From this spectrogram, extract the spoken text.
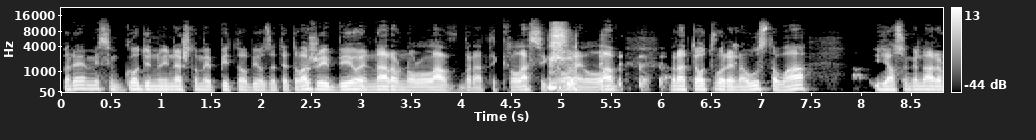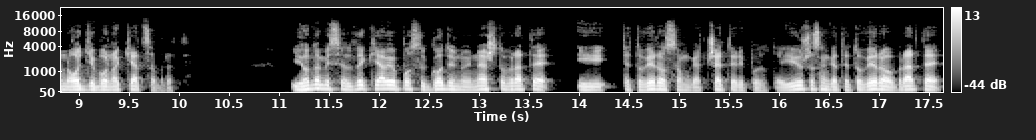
pre, mislim, godinu i nešto me je pitao bio za tetovažu i bio je naravno lav, brate, klasik, onaj lav, brate, otvorena ustav, a I ja sam ga naravno odjebao na keca, brate. I onda mi se lik javio posle godinu i nešto, brate, i tetovirao sam ga četiri puta. I juče sam ga tetovirao, brate,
